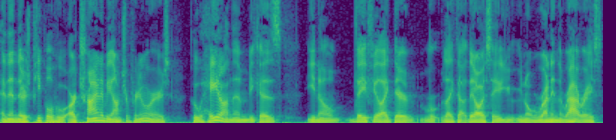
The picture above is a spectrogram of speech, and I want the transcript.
and then there's people who are trying to be entrepreneurs who hate on them because you know they feel like they're like they always say you, you know running the rat race.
